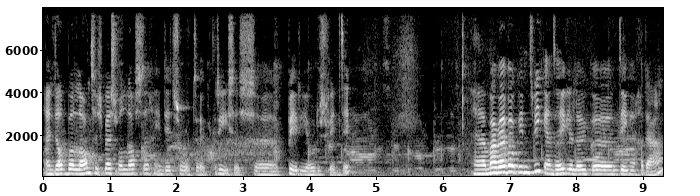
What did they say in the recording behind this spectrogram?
En dat balans is best wel lastig in dit soort eh, crisisperiodes, vind ik. Maar we hebben ook in het weekend hele leuke dingen gedaan.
